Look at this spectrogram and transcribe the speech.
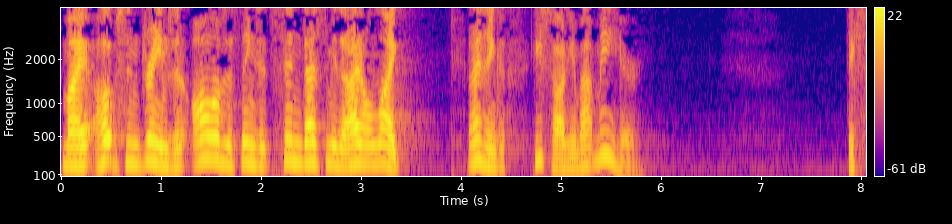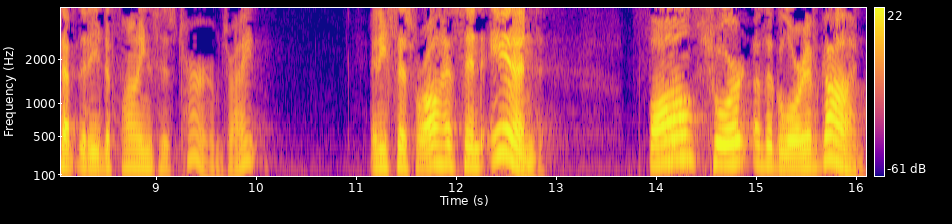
my hopes and dreams, and all of the things that sin does to me that I don't like. And I think, He's talking about me here. Except that he defines his terms, right? And he says, For all have sinned and fall short of the glory of God.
